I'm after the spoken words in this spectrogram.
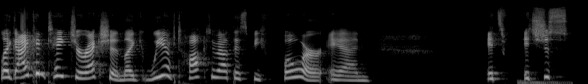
like I can take direction. Like we have talked about this before and it's it's just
